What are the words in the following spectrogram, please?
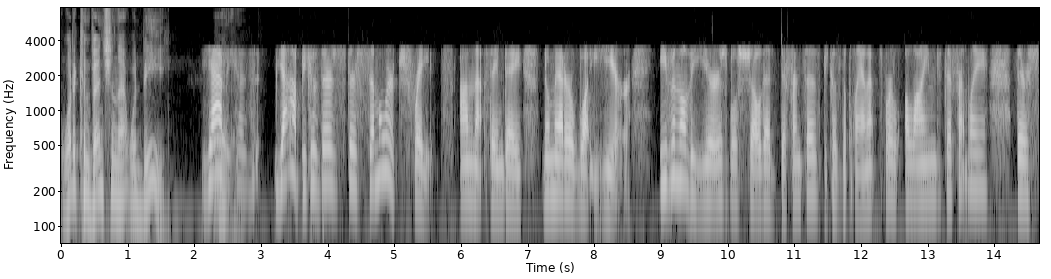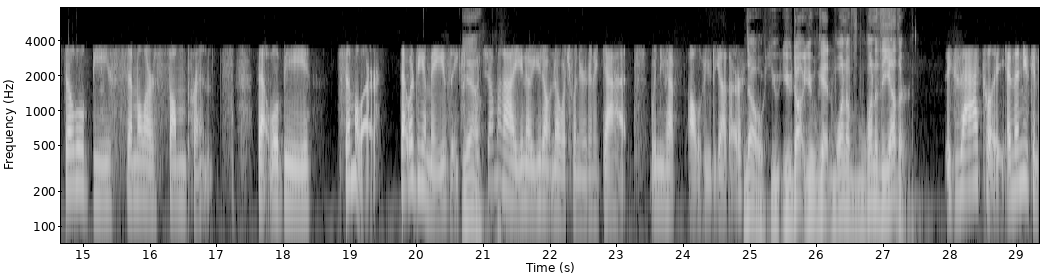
what a convention that would be. Yeah, because yeah, because there's there's similar traits on that same day, no matter what year. Even though the years will show that differences because the planets were aligned differently, there still will be similar thumbprints that will be similar. That would be amazing. Yeah. With Gemini, you know, you don't know which one you're going to get when you have all of you together. No, you you don't. You get one of one of the other. Exactly. And then you can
